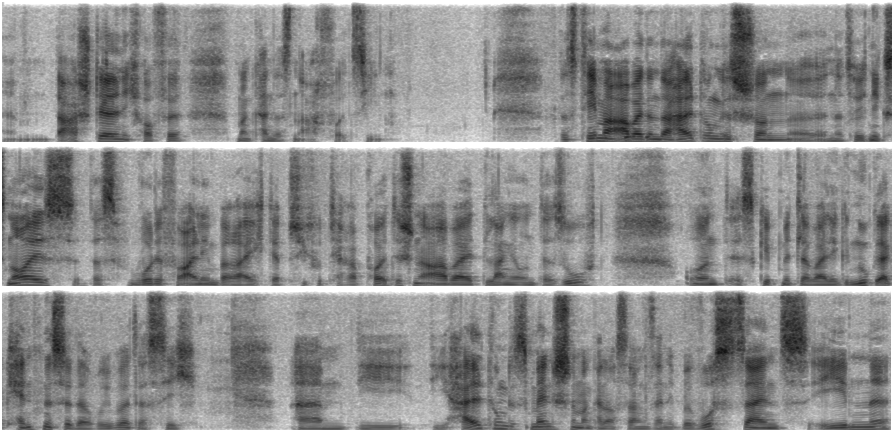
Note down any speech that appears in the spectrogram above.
ähm, darstellen. Ich hoffe, man kann das nachvollziehen. Das Thema Arbeit an der Haltung ist schon äh, natürlich nichts Neues. Das wurde vor allem im Bereich der psychotherapeutischen Arbeit lange untersucht. Und es gibt mittlerweile genug Erkenntnisse darüber, dass sich ähm, die, die Haltung des Menschen, man kann auch sagen seine Bewusstseinsebene,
